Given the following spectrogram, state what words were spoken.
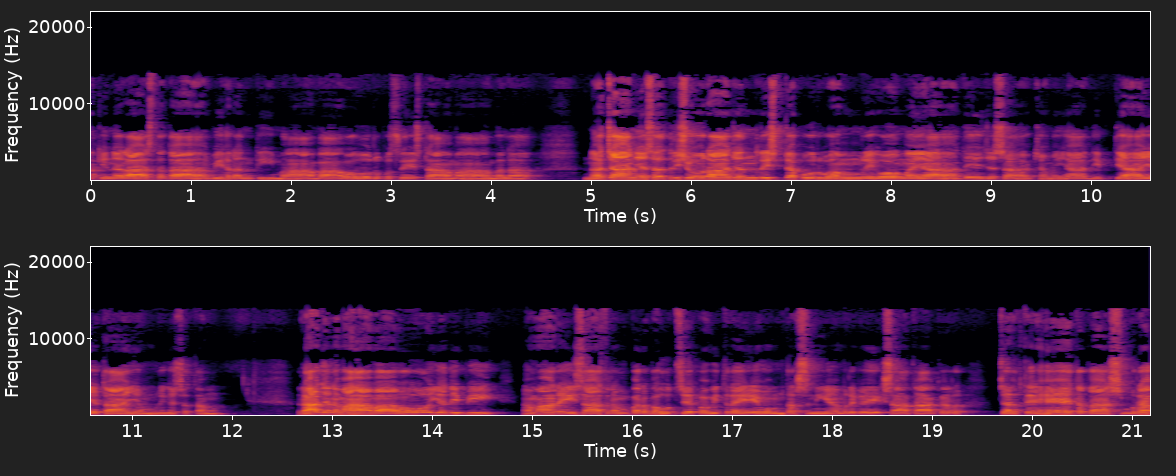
किन्नरास्तथा विहरन्ति महाबाहो रूपश्रेष्ठा महाबला। न चान्यसदृशो राजन् दृष्टपूर्वं मृगो मया तेजसा क्षमया दीप्त्या यथायं मृगशतम् राजन महाबाहो, यद्यपि हमारे इस आश्रम पर बहुत से पवित्र एवं दर्शनीय मृग एक साथ आकर चरते हैं तथा स्मृह,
